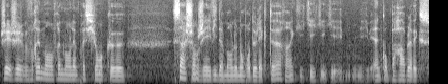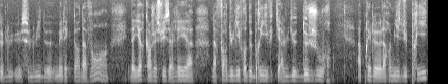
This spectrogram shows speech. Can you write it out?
J'ai vraiment, vraiment l'impression que ça a changé évidemment le nombre de lecteurs, hein, qui, est incomparable avec celui, de mes lecteurs d'avant. hein. D'ailleurs, quand je suis allée à la foire du livre de Brive, qui a lieu deux jours après la remise du prix,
